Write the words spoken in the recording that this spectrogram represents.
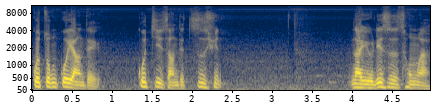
各种各样的国际上的资讯。那有的是从啊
